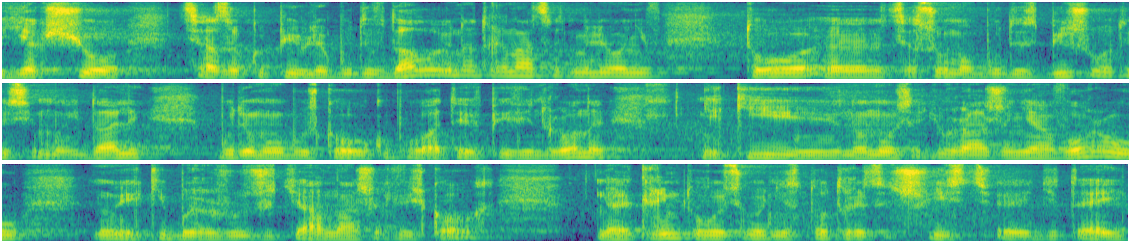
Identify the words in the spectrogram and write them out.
Якщо ця закупівля буде вдалою на 13 мільйонів, то е, ця сума буде збільшуватися. Ми і далі будемо обов'язково купувати FPV-дрони, які наносять ураження ворогу, ну які бережуть життя наших військових. Е, Крім того, сьогодні 136 дітей.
